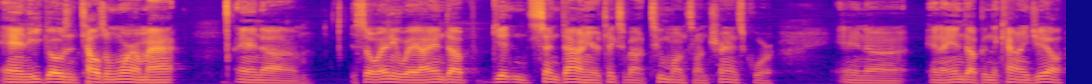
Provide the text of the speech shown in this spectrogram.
and he goes and tells him where I'm at, and um, so anyway, I end up getting sent down here. It takes about two months on TransCor, and uh, and I end up in the county jail.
